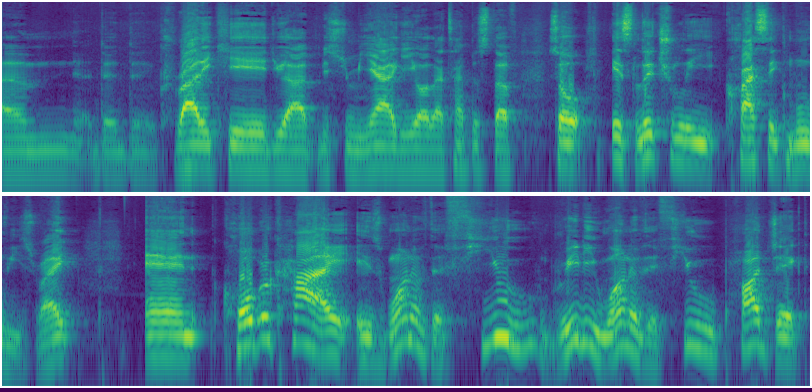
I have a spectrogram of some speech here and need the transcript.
um, the the Karate Kid, you have Mr. Miyagi, all that type of stuff. So it's literally classic movies, right? And Cobra Kai is one of the few, really one of the few project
